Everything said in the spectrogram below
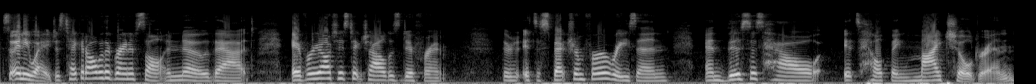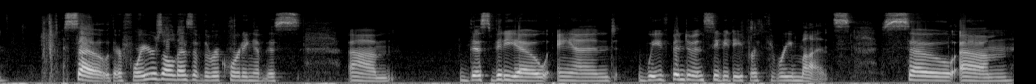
So anyway, just take it all with a grain of salt and know that every autistic child is different. There, it's a spectrum for a reason. And this is how it's helping my children. So they're four years old as of the recording of this um, this video and we've been doing CBD for three months. So um,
